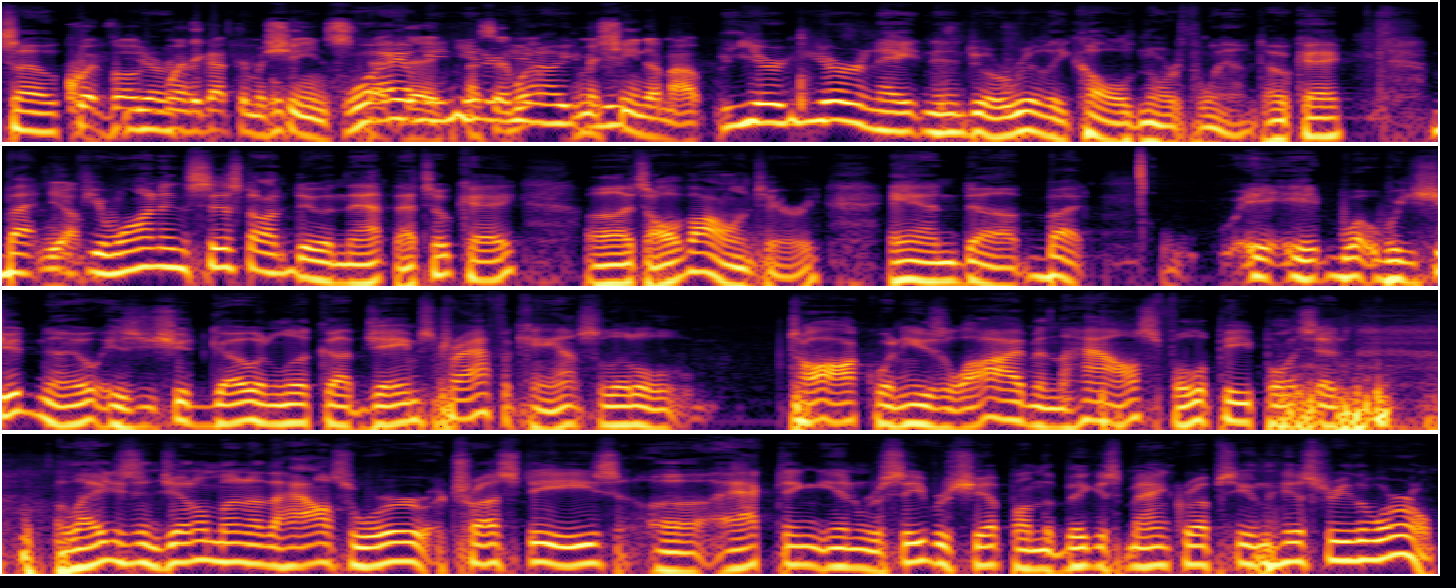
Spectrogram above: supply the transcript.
So Quit voting when they got the machines. Well, I mean, you, I said, you "Well, know, you machined them out." You're urinating into a really cold north wind. Okay, but Yep. if you want to insist on doing that, that's okay. Uh, it's all voluntary. And uh, but it, it, what we should know is you should go and look up James Traficant's little talk when he's alive in the house full of people. He said, Ladies and gentlemen of the House, we're trustees uh, acting in receivership on the biggest bankruptcy in the history of the world.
